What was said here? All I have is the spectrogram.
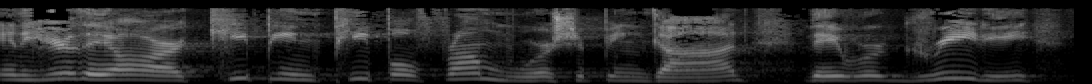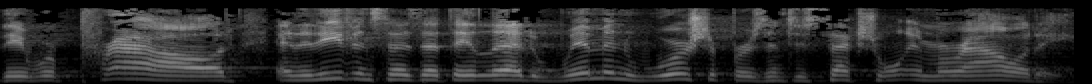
and here they are keeping people from worshiping God. They were greedy. They were proud. And it even says that they led women worshipers into sexual immorality.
